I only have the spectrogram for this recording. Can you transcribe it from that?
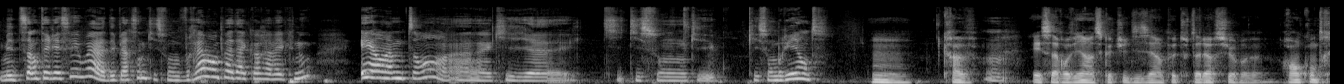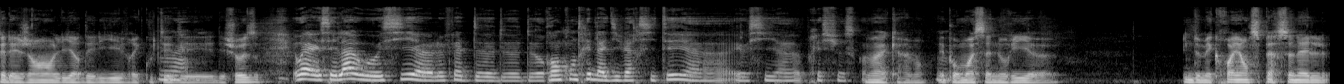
mais de s'intéresser ouais, à des personnes qui sont vraiment pas d'accord avec nous, et en même temps euh, qui, qui, qui, sont, qui, qui sont brillantes. Hmm, grave. Hmm. Et ça revient à ce que tu disais un peu tout à l'heure sur euh, rencontrer les gens, lire des livres, écouter Ouais. des, des choses. Ouais, et c'est là où aussi euh, le fait de, de, de rencontrer de la diversité euh, est aussi précieuse. Quoi. Ouais, carrément. Et Mm. pour moi, ça nourrit une de mes croyances personnelles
